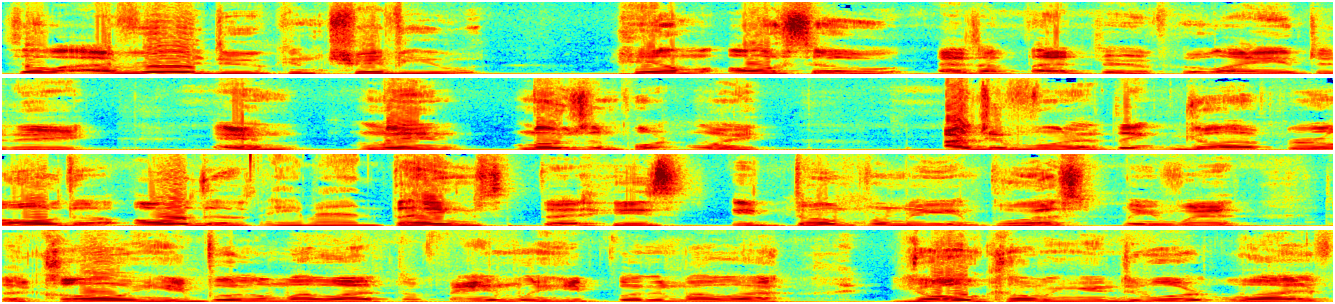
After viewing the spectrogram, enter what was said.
so I really do contribute him also as a factor of who I am today. And man, most importantly, I just want to thank God for all the all the Amen. things that he's he done for me and blessed me with the calling he put on my life, the family he put in my life, y'all coming into our life.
